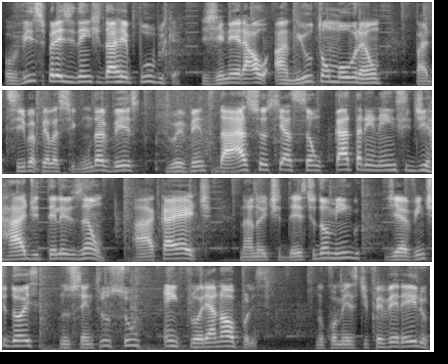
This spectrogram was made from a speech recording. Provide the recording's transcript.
O vice-presidente da República, general Hamilton Mourão, participa pela segunda vez do evento da Associação Catarinense de Rádio e Televisão, a ACAERT, na noite deste domingo, dia 22, no Centro-Sul, em Florianópolis. No começo de fevereiro,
